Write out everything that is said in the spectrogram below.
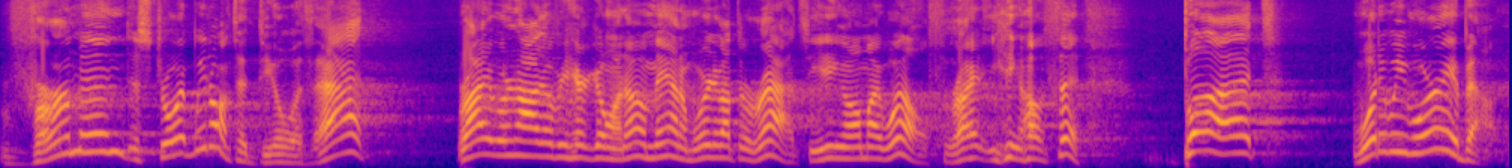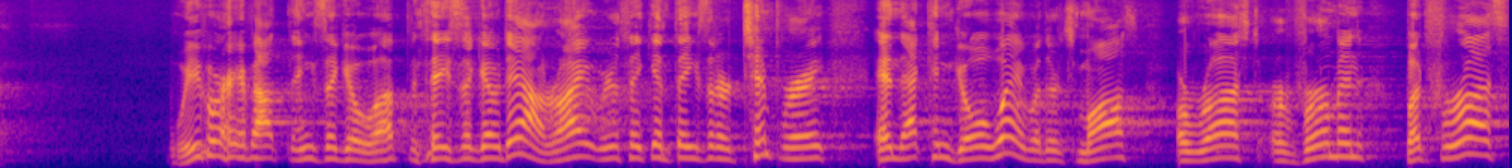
vermin destroyed. We don't have to deal with that, right? We're not over here going, oh man, I'm worried about the rats eating all my wealth, right? Eating all the things. But what do we worry about? We worry about things that go up and things that go down, right? We're thinking things that are temporary and that can go away, whether it's moth or rust or vermin. But for us,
